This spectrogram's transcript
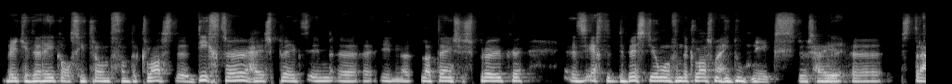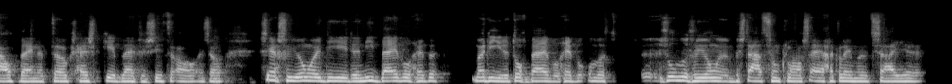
beetje de recalcitrant van de klas, de dichter. Hij spreekt in, in Latijnse spreuken. Het is echt de beste jongen van de klas, maar hij doet niks. Dus hij Nee. eh, straalt bijna telkens. Hij is een keer blijven zitten al en zo. Het is echt zo'n jongen die je er niet bij wil hebben, maar die je er toch bij wil hebben. Omdat eh, zonder zo'n jongen bestaat zo'n klas eigenlijk alleen maar het saaie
